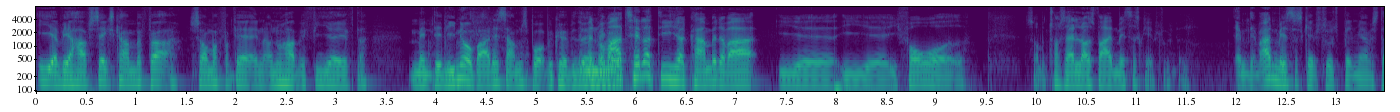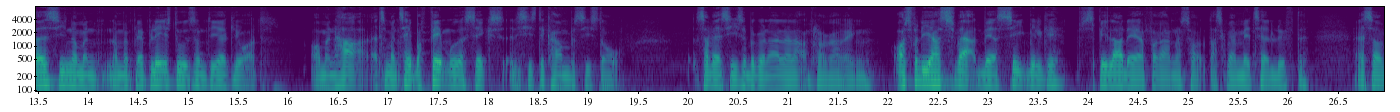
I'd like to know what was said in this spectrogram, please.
i, at vi har haft seks kampe før sommerferien, og nu har vi fire efter. Men det ligner jo bare det samme spor, vi kører videre. Men hvor meget tæller de her kampe, der var i, øh, i, øh, i foråret, som trods alt også var et mesterskabsslutspil? Jamen, det var et mesterskabsslutspil, men jeg vil stadig sige, når man, når man bliver blæst ud, som de har gjort, og man har, altså man taber fem ud af seks af de sidste kampe sidste år, så vil jeg sige, så begynder alle alarmklokker at ringe. Også fordi jeg har svært ved at se, hvilke spillere det er for Randers hold, der skal være med til at løfte. Altså,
